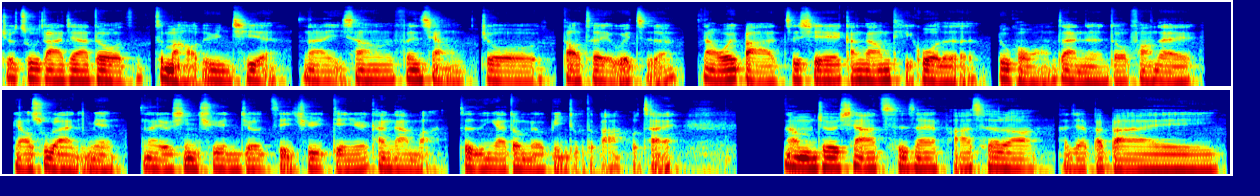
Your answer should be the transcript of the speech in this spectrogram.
就祝大家都有这么好的运气了。那以上分享就到这里为止了。那我会把这些刚刚提过的入口网站呢，都放在。描述栏里面，那有兴趣你就自己去点阅看看吧，这应该都没有病毒的吧，我猜。那我们就下次再发车了，大家拜拜。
